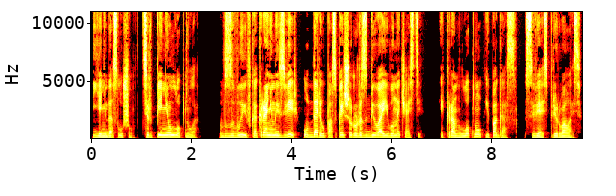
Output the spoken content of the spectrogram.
Я не дослушал, терпение лопнуло. Взвыв, как раненый зверь, ударил по спейшеру, разбивая его на части. Экран лопнул и погас. Связь прервалась.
